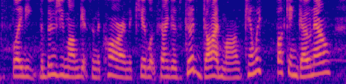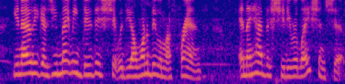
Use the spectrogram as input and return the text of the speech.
this lady the bougie mom gets in the car and the kid looks at her and goes good god mom can we fucking go now you know he goes you make me do this shit with you i want to be with my friends and they have this shitty relationship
